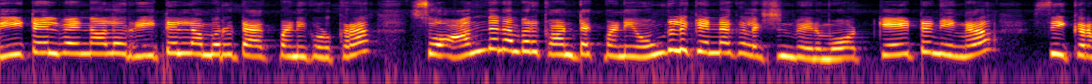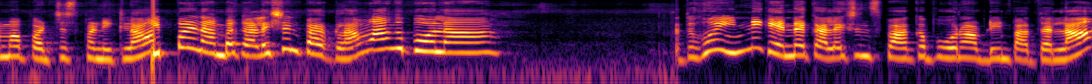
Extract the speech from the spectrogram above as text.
ரீட்டைல் வேணாலும் ரீட்டைல் நம்பரும் டேக் பண்ணி கொடுக்குறேன். ஸோ அந்த நம்பர் கான்டாக்ட் பண்ணி உங்களுக்கு என்ன கலெக்ஷன் வேணுமோ கேட்டு நீங்கள் சீக்கிரமாக பர்ச்சேஸ் பண்ணிக்கலாம். இப்போ நம்ம கலெக்ஷன் பார்க்கலாம். வாங்க போகலாம் அதுவும் இன்னைக்கு என்ன கலெக்ஷன்ஸ் பார்க்க போகிறோம் அப்படின்னு பார்த்தலாம்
